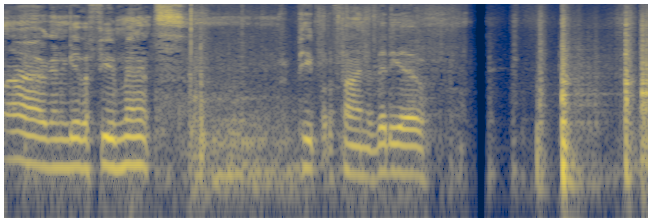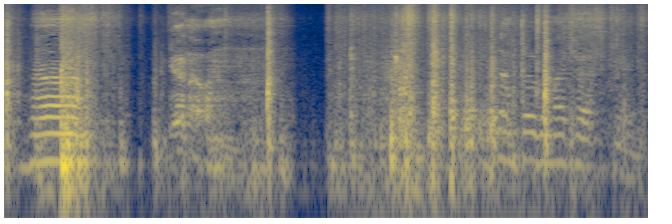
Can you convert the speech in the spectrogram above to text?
Alright, we're gonna give a few minutes for people to find the video. Uh, gonna dump over my trash can.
